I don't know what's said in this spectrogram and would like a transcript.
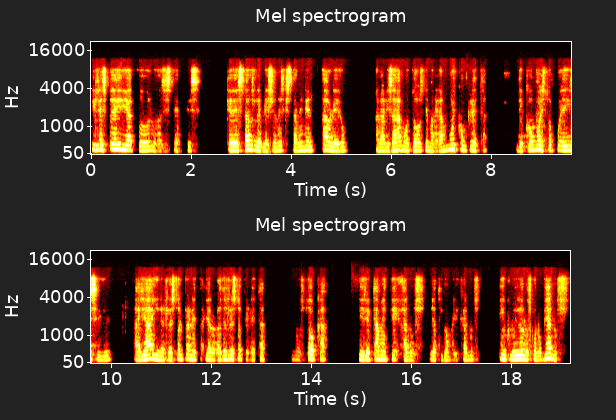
y les pediría a todos los asistentes que de estas reflexiones que están en el tablero analizáramos dos de manera muy concreta de cómo esto puede incidir allá y en el resto del planeta y a lo largo del resto del planeta nos toca directamente a los latinoamericanos, incluidos los colombianos.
